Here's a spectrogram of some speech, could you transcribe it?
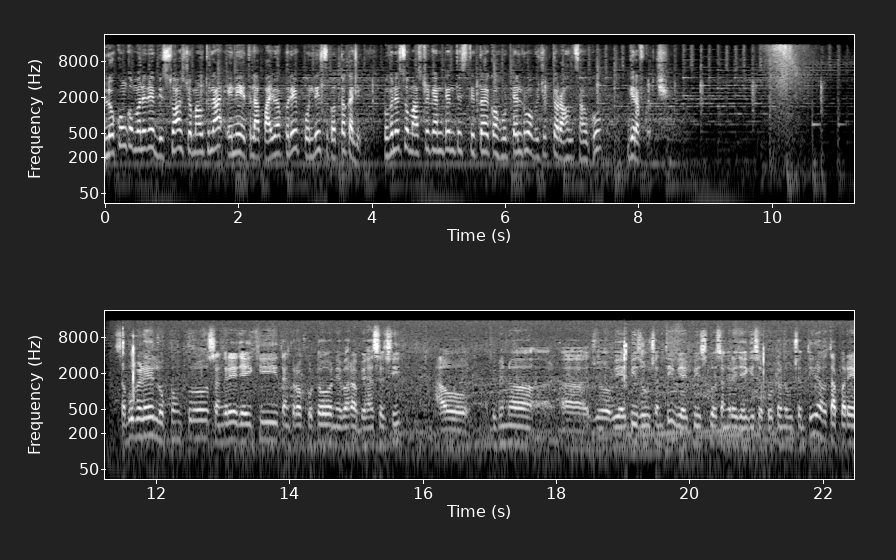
ଲୋକଙ୍କ ମନରେ ବିଶ୍ୱାସ ଜମାଉଥିଲା ଏନେଇ ଏତଲା ପାଇବା ପରେ ପୋଲିସ ଗତକାଲି ଭୁବନେଶ୍ୱର ମାଷ୍ଟର କ୍ୟାଣ୍ଟିନ୍ ସ୍ଥିତ ଏକ ହୋଟେଲରୁ ଅଭିଯୁକ୍ତ ରାହୁଲ ସାହୁକୁ ଗିରଫ କରିଛି ସବୁବେଳେ ଲୋକଙ୍କ ସାଙ୍ଗରେ ଯାଇକି ତାଙ୍କର ଫଟୋ ନେବାର ଅଭ୍ୟାସ ଅଛି ଆଉ ବିଭିନ୍ନ ଯେଉଁ ଭିଆଇପିଜ୍ ହେଉଛନ୍ତି ଭିଆଇପିଜ୍ଙ୍କ ସାଙ୍ଗରେ ଯାଇକି ସେ ଫଟୋ ନେଉଛନ୍ତି ଆଉ ତାପରେ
